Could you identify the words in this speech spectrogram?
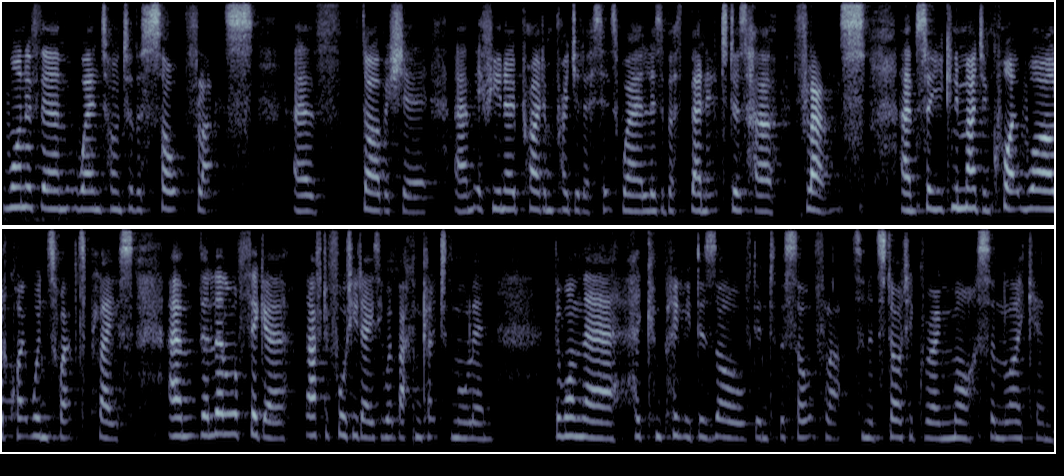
one of them went onto the salt flats of Derbyshire. Um, if you know Pride and Prejudice, it's where Elizabeth Bennet does her flounce. Um, so you can imagine quite wild, quite windswept place. Um, the little figure, after 40 days, he went back and collected them all in. The one there had completely dissolved into the salt flats and had started growing moss and lichen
